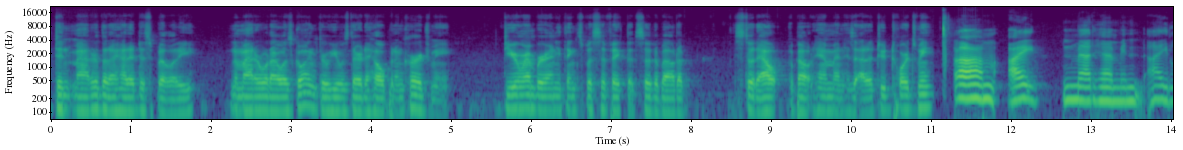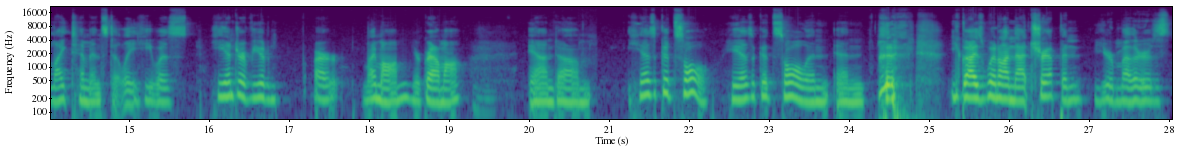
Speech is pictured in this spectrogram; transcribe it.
It didn't matter that I had a disability. No matter what I was going through, he was there to help and encourage me. Do you remember anything specific that stood about a, stood out about him and his attitude towards me? Um, I met him and I liked him instantly. He was he interviewed our my mom, your grandma, and um, he has a good soul. He has a good soul, and and you guys went on that trip, and your mother's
